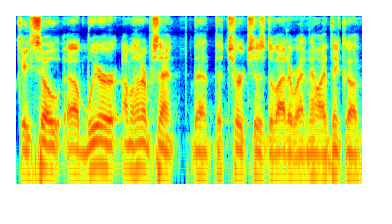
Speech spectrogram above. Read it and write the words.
Okay, so uh, we're I'm 100 percent that the church is divided right now. I think a,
